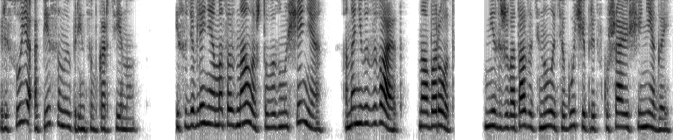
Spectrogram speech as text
рисуя описанную принцем картину. И с удивлением осознала, что возмущение она не вызывает, наоборот, Низ живота затянуло тягучей предвкушающей негой.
